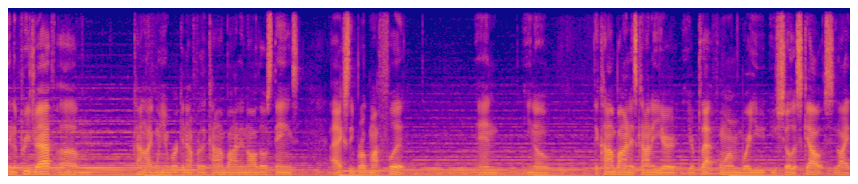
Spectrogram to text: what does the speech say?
in the pre-draft, um, kind of like when you're working out for the combine and all those things, I actually broke my foot, and you know, the combine is kind of your your platform where you you show the scouts like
